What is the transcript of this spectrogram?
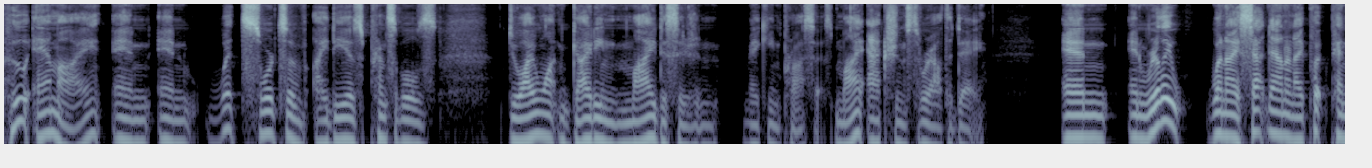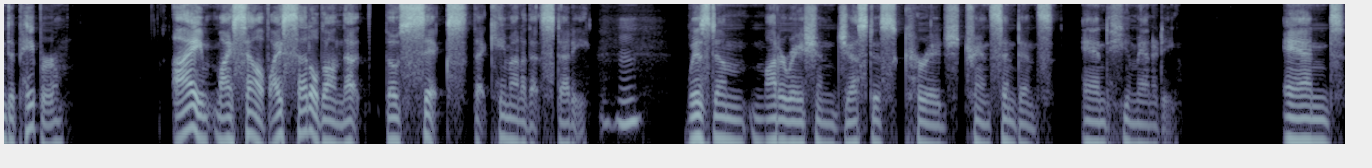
who am I and and what sorts of ideas principles do I want guiding my decision making process my actions throughout the day? And and really when I sat down and I put pen to paper I myself I settled on that those six that came out of that study. Hmm wisdom moderation justice courage transcendence and humanity. And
